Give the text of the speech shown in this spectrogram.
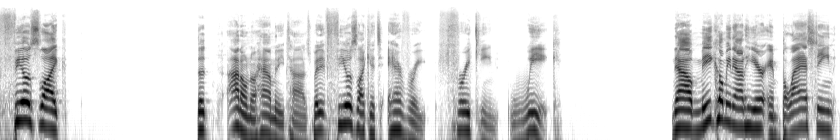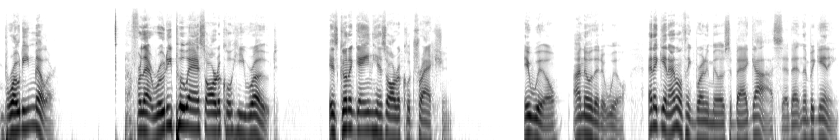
feels like the I don't know how many times, but it feels like it's every freaking week. Now, me coming out here and blasting Brody Miller for that Rudy Poo ass article he wrote is going to gain his article traction. It will. I know that it will. And again, I don't think Brody Miller's a bad guy. I said that in the beginning.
